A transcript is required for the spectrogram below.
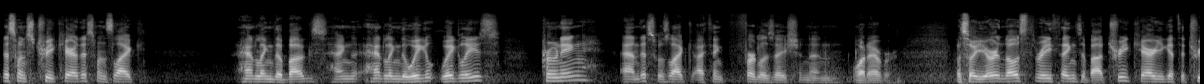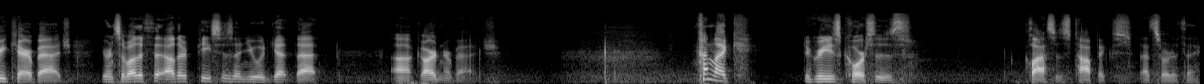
This one's tree care. This one's like handling the bugs, hang, handling the wigglies, pruning, and this was like, I think, fertilization and whatever. But so you earn those three things about tree care, you get the tree care badge. You earn some other, other pieces and you would get that uh, gardener badge. Kind of like degrees, courses, classes, topics, that sort of thing.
